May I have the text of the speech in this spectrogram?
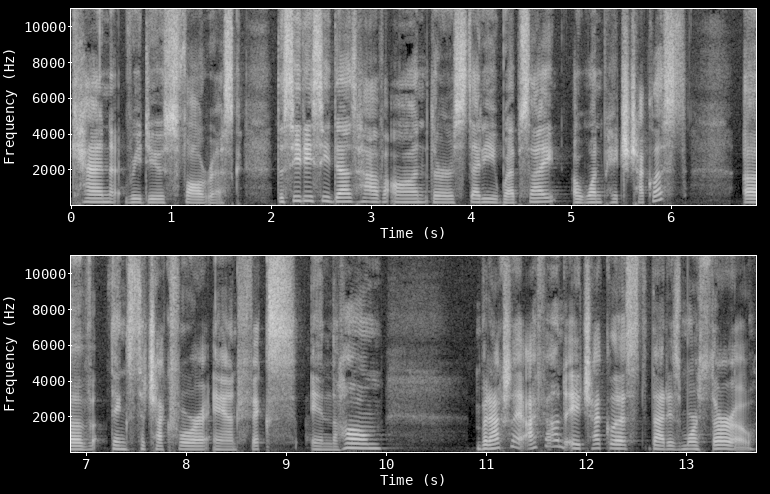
can reduce fall risk. The CDC does have on their study website a one page checklist of things to check for and fix in the home. But actually, I found a checklist that is more thorough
